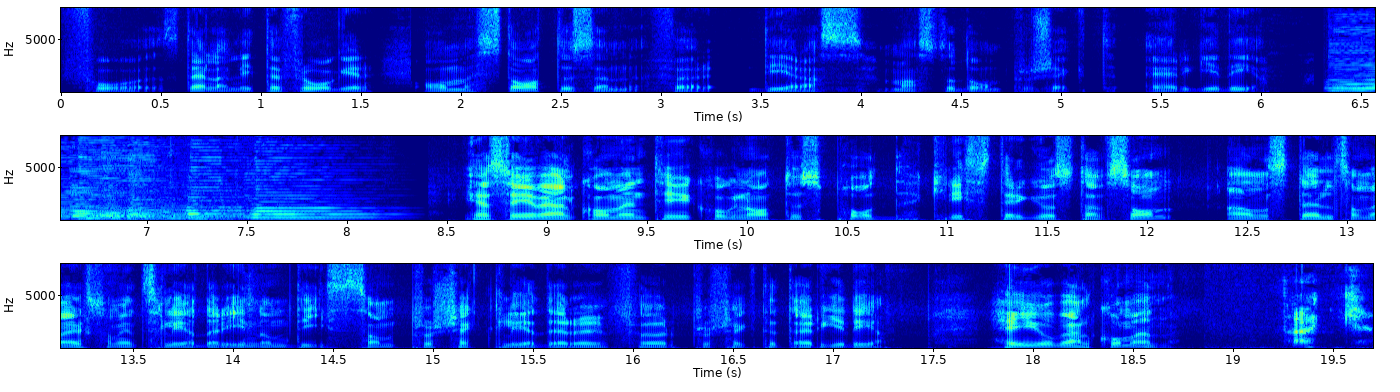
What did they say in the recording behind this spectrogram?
få ställa lite frågor om statusen för deras mastodontprojekt RGD. Jag säger välkommen till Cognatus podd, Christer Gustafsson, anställd som verksamhetsledare inom DIS samt projektledare för projektet RGD. Hej och välkommen! Tack!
